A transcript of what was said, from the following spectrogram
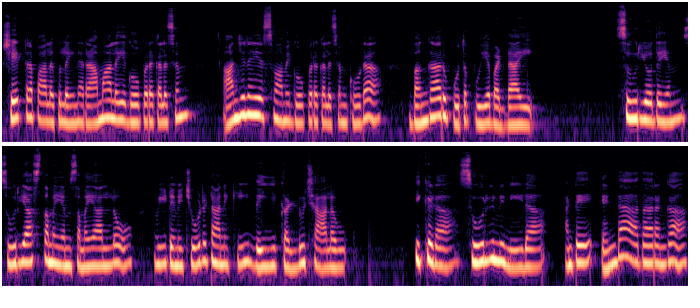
క్షేత్రపాలకులైన రామాలయ గోపుర కలశం ఆంజనేయస్వామి గోపుర కలశం కూడా బంగారు పూత పూయబడ్డాయి. సూర్యోదయం సూర్యాస్తమయం సమయాల్లో వీటిని చూడటానికి వెయ్యి కళ్ళు చాలవు. ఇక్కడ సూర్యుని నీడ అంటే ఎండ ఆధారంగా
